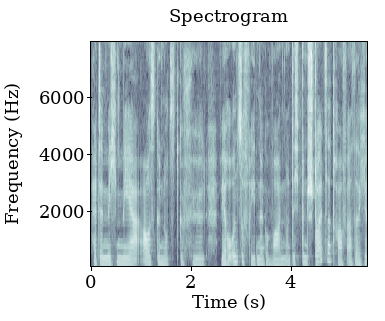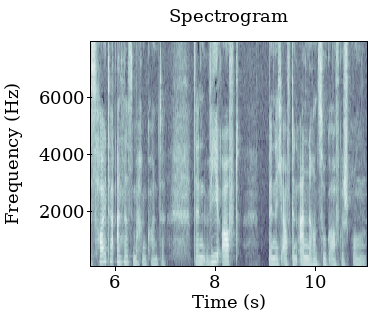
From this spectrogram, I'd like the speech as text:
hätte mich mehr ausgenutzt gefühlt, wäre unzufriedener geworden. Und ich bin stolzer darauf, dass ich es heute anders machen konnte. Denn wie oft bin ich auf den anderen Zug aufgesprungen,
